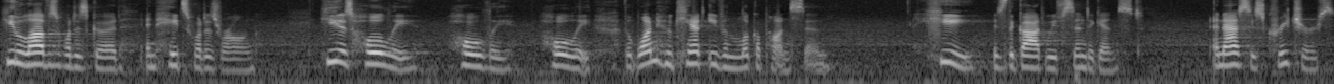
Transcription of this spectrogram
He loves what is good and hates what is wrong. He is holy, holy, holy, the one who can't even look upon sin. He is the God we've sinned against. And as his creatures,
